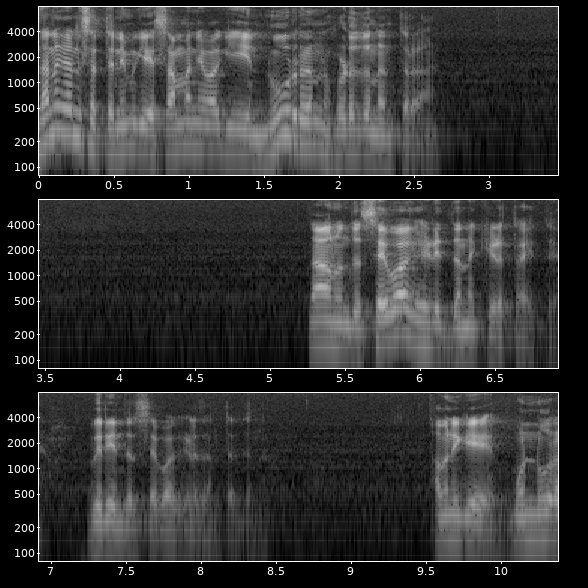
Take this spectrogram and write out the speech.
ನನಗನ್ಸುತ್ತೆ, ನಿಮಗೆ ಸಾಮಾನ್ಯವಾಗಿ ಈ ನೂರು ರನ್ ಹೊಡೆದ ನಂತರ ನಾನೊಂದು ಸೆವಾಗ್ ಹೇಳಿದ್ದನ್ನು ಕೇಳ್ತಾ ಇದ್ದೆ. ವೀರೇಂದ್ರ ಸೇವಾಗ ಹೇಳಿದಂಥದ್ದನ್ನು. ಅವನಿಗೆ ಮುನ್ನೂರ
